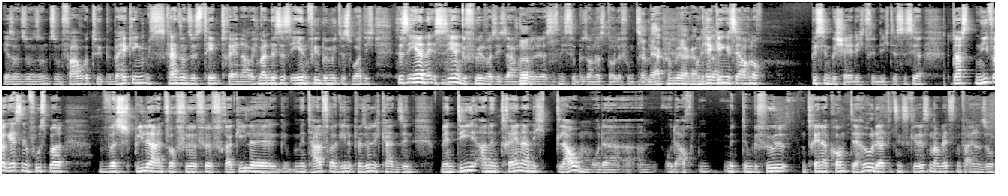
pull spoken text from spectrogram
ja, so, so, so, so ein Favre-Typ. Bei Hacking ist es kein so ein Systemtrainer, aber ich meine, das ist eh ein viel bemühtes Wort. Ich, es, ist eher, es ist eher ein Gefühl, was ich sagen ja. würde, dass es nicht so besonders dolle funktioniert. Ja, mehr können wir ja gar Und nicht Hacking sagen. ist ja auch noch ein bisschen beschädigt, finde ich. Das ist ja, du darfst nie vergessen im Fußball, was Spieler einfach für, für fragile, mental fragile Persönlichkeiten sind, wenn die an einen Trainer nicht glauben oder, ähm, oder auch mit dem Gefühl, ein Trainer kommt, der, oh, der hat jetzt nichts gerissen beim letzten Verein und so,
